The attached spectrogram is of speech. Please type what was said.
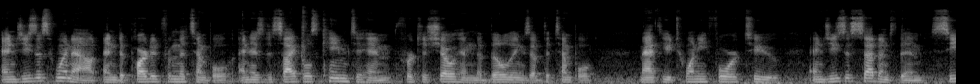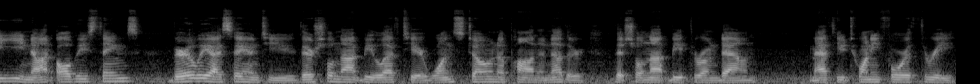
And Jesus went out and departed from the temple, and his disciples came to him for to show him the buildings of the temple. Matthew 24 2 And Jesus said unto them, See ye not all these things? Verily I say unto you, there shall not be left here one stone upon another that shall not be thrown down. Matthew 24 3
